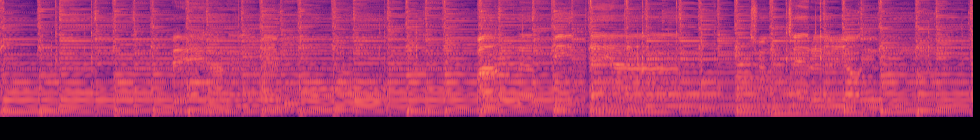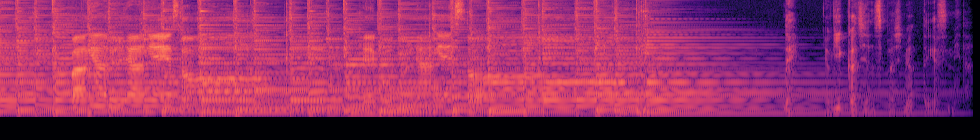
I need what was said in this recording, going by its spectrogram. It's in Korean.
광야를 향해서 계곡을 향해서 네 여기까지 연습하시면 되겠습니다.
